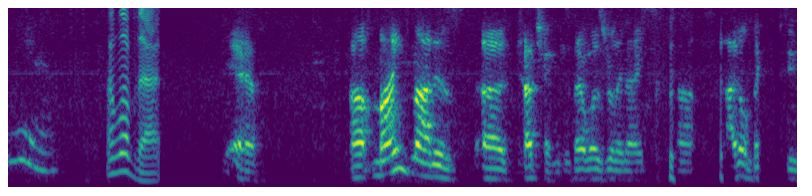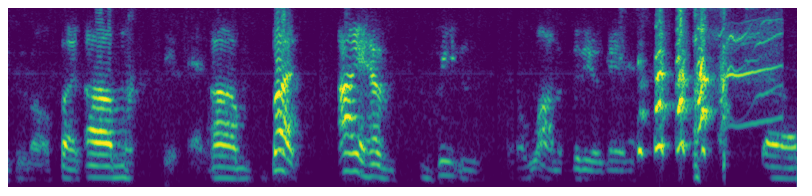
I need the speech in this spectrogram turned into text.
yeah. I love that. Yeah. Uh, mine's not as uh, touching because that was really nice. Uh, I don't think it's stupid at all. But um, Stupid. um, but I have beaten a lot of video games. uh,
